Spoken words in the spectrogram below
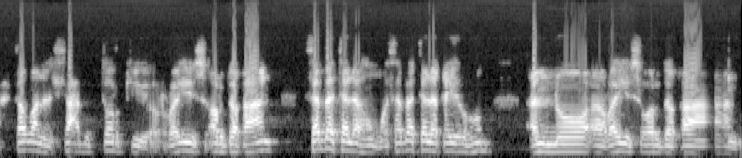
احتضن الشعب التركي الرئيس أردوغان ثبت لهم وثبت لغيرهم أنه رئيس أردوغان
